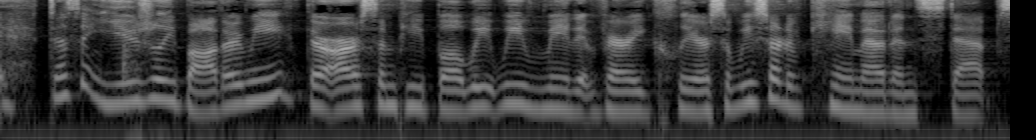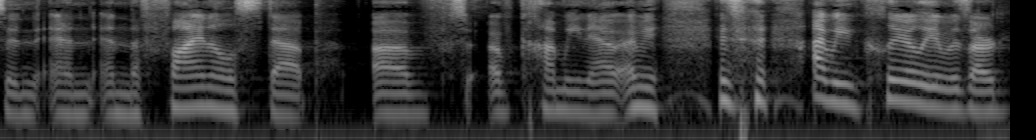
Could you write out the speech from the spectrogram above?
it doesn't usually bother me. There are some people. We we've made it very clear. So we sort of came out in steps, and and and the final step of of coming out. I mean, I mean, clearly it was our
